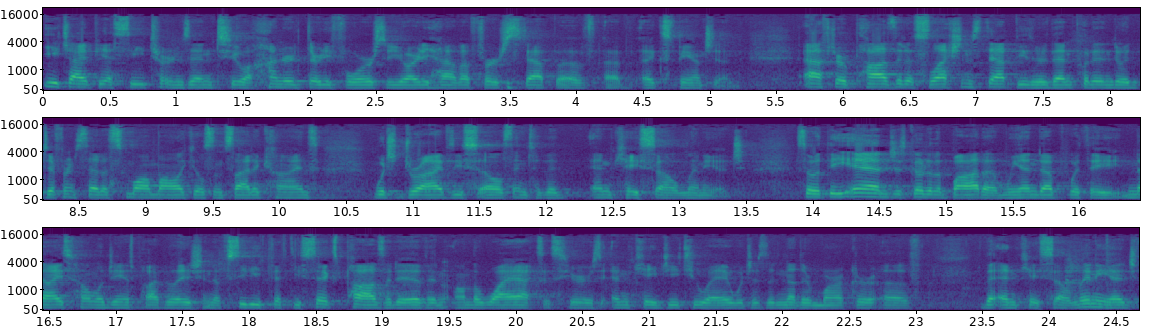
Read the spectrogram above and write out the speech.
each iPSC turns into 134, so you already have a first step of, of, expansion. After a positive selection step, these are then put into a different set of small molecules and cytokines, which drives these cells into the NK cell lineage. So at the end, just go to the bottom, we end up with a nice homogeneous population of CD56 positive, and on the y axis here is NKG2A, which is another marker of the NK cell lineage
